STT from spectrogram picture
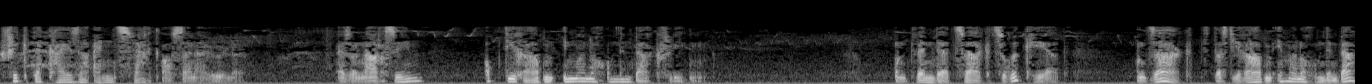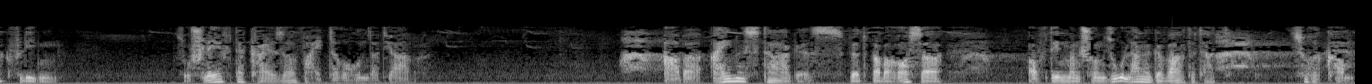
schickt der Kaiser einen Zwerg aus seiner Höhle. Er soll nachsehen, ob die Raben immer noch um den Berg fliegen. Und wenn der Zwerg zurückkehrt und sagt, dass die Raben immer noch um den Berg fliegen, so schläft der Kaiser weitere hundert Jahre. Aber eines Tages wird Barbarossa, auf den man schon so lange gewartet hat, zurückkommen.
